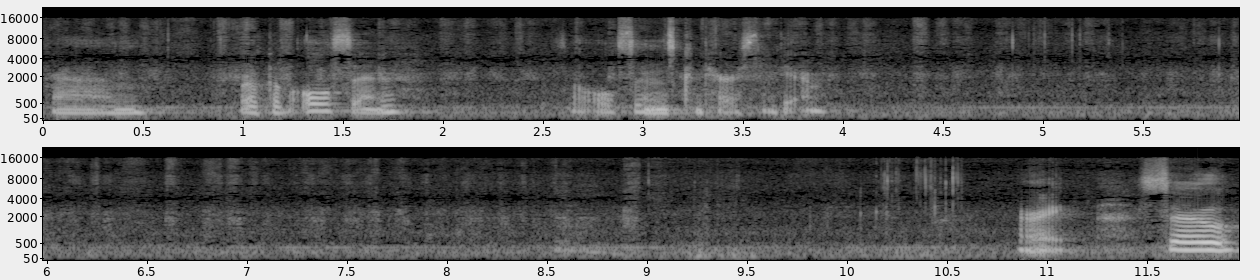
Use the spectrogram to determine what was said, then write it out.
from work of Olsson, so Olsson's comparison theorem. All right, so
